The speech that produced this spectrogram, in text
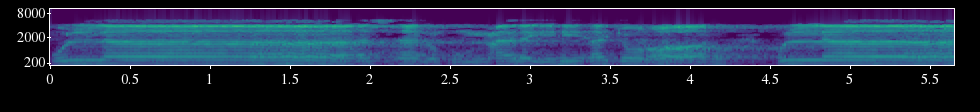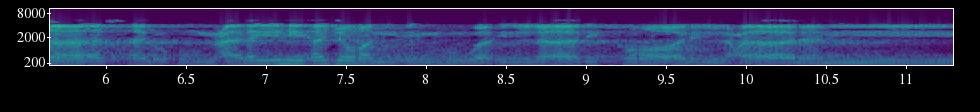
قل لا أسألكم عليه أجرا قل لا أسألكم عليه أجرا إن هو إلا ذكرى للعالمين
